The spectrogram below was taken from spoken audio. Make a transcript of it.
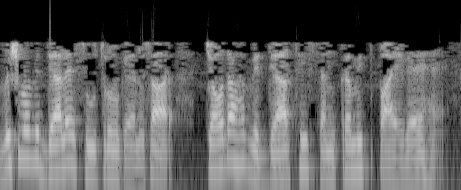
विश्वविद्यालय सूत्रों के अनुसार चौदह विद्यार्थी संक्रमित पाए गए हैं।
